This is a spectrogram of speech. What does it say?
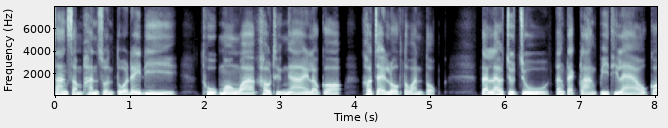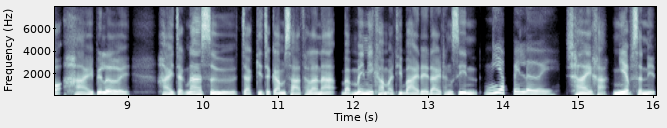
สร้างสัมพันธ์ส่วนตัวได้ดี ถูกมองว่าเข้าถึงง่ายแล้วก็เข้าใจโลกตะวันตก แต่แล้วจู่ๆตั้งแต่กลางปีที่แล้วก็หายไปเลย หายจากหน้าสื่อจากกิจกรรมสาธารณะ แบบไม่มีคำอธิบายใด ๆ ทั้งสิ้น เงียบไปเลย ใช่ค่ะ เงียบสนิท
